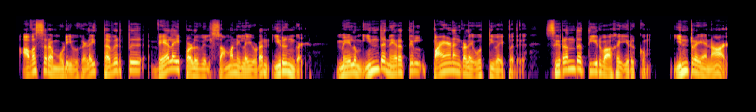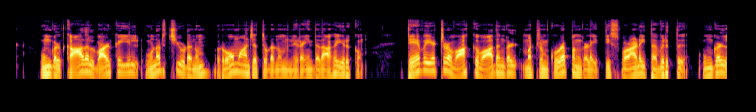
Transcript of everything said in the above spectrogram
அவசர முடிவுகளை தவிர்த்து வேலைப்பழுவில் சமநிலையுடன் இருங்கள். மேலும் இந்த நேரத்தில் பயணங்களை ஒத்திவைப்பது சிறந்த தீர்வாக இருக்கும். இன்றைய நாள் உங்கள் காதல் வாழ்க்கையில் உணர்ச்சியுடனும் ரோமாஞ்சத்துடனும் நிறைந்ததாக இருக்கும். தேவையற்ற வாக்குவாதங்கள் மற்றும் குழப்பங்களை திஸ்வாடை தவிர்த்து உங்கள்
